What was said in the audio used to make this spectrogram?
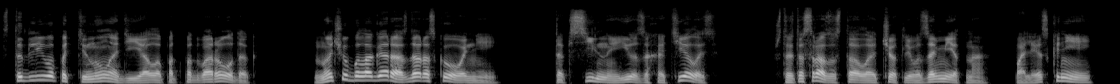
стыдливо подтянула одеяло под подбородок. Ночью была гораздо раскованней. Так сильно ее захотелось, что это сразу стало отчетливо заметно. Полез к ней.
